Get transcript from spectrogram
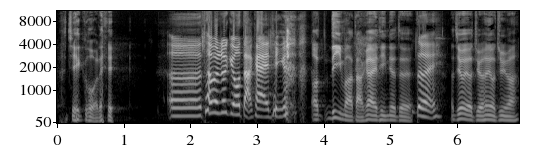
结果嘞？呃，他们就给我打开来听。哦，立马打开来听，对不对？对，那结果有觉得很有趣吗？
